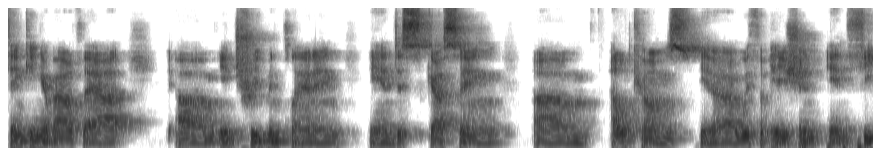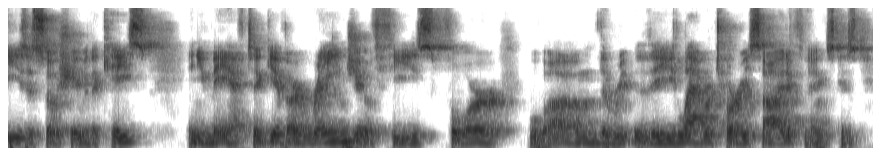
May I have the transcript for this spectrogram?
thinking about that um, in treatment planning and discussing um, outcomes uh, with the patient and fees associated with the case and you may have to give a range of fees for um, the the laboratory side of things because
